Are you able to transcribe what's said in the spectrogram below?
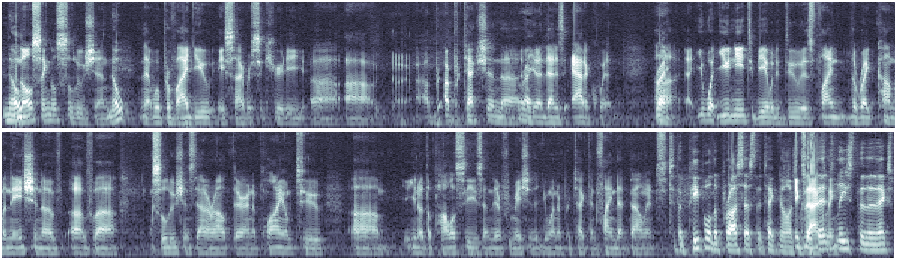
Nope. no single solution Nope. that will provide you a cybersecurity uh, uh, a, a protection uh, Right. you know, that is adequate. Right. Uh, you, what you need to be able to do is find the right combination of, of uh, solutions that are out there and apply them to um, you know the policies and the information that you want to protect and find that balance. To the people, the process, the technology. But Exactly. That leads to the next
